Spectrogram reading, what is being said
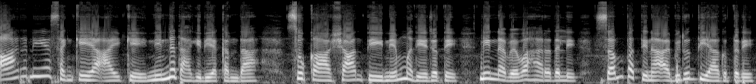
ಆರನೆಯ ಸಂಖ್ಯೆಯ ಆಯ್ಕೆ ನಿನ್ನದಾಗಿದೆಯಾ ಕಂದ? ಸುಖ, ಶಾಂತಿ, ನೆಮ್ಮದಿಯ ಜೊತೆ ನಿನ್ನ ವ್ಯವಹಾರದಲ್ಲಿ ಸಂಪತ್ತಿನ ಅಭಿವೃದ್ಧಿಯಾಗುತ್ತದೆ.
